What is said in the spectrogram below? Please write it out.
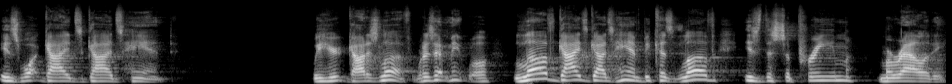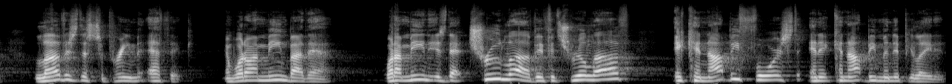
is what guides God's hand. We hear God is love. What does that mean? Well, love guides God's hand because love is the supreme morality. Love is the supreme ethic. And what do I mean by that? What I mean is that true love, if it's real love, it cannot be forced and it cannot be manipulated.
